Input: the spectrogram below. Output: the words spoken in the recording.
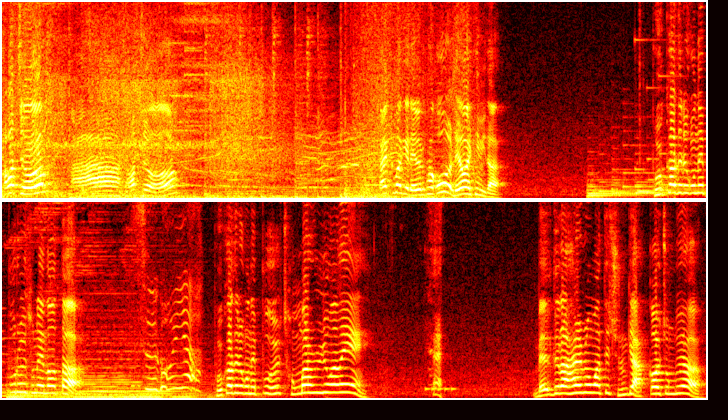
잡았죠? 아 잡았죠? 깔끔하게 레벨업하고 레어 아이템이다 볼카드래곤의 뿔을 손에 넣었다. 볼카드래곤의 뿔 정말 훌륭하네. 멜드라 할멈한테 주는 게 아까울 정도야.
